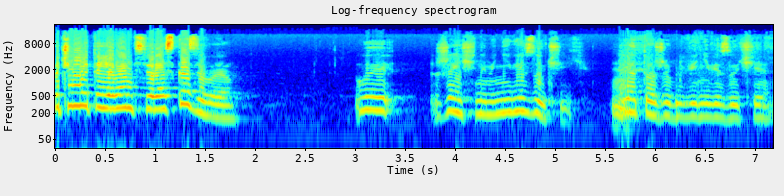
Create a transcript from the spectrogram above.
Почему это я вам все рассказываю? Вы женщинами невезучий. Я тоже в любви невезучая.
